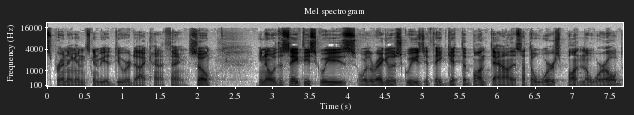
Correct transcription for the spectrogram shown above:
sprinting and it's gonna be a do or die kind of thing. So, you know, with the safety squeeze or the regular squeeze, if they get the bunt down, it's not the worst bunt in the world.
